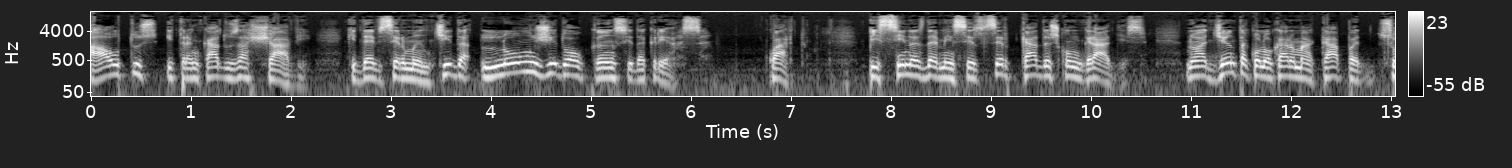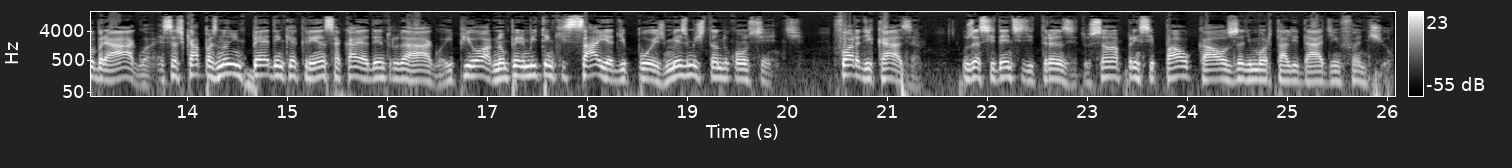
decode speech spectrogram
altos e trancados à chave, que deve ser mantida longe do alcance da criança. Quarto, piscinas devem ser cercadas com grades. Não adianta colocar uma capa sobre a água. Essas capas não impedem que a criança caia dentro da água. E pior, não permitem que saia depois, mesmo estando consciente. Fora de casa, os acidentes de trânsito são a principal causa de mortalidade infantil.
